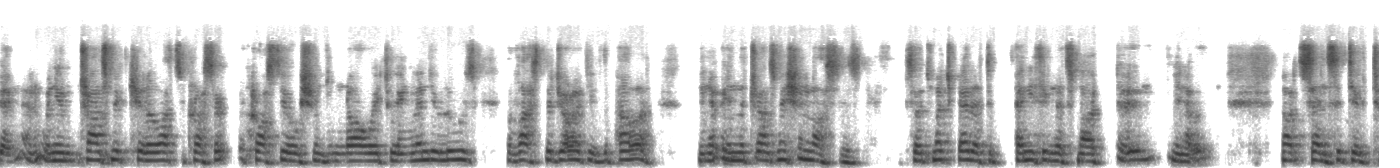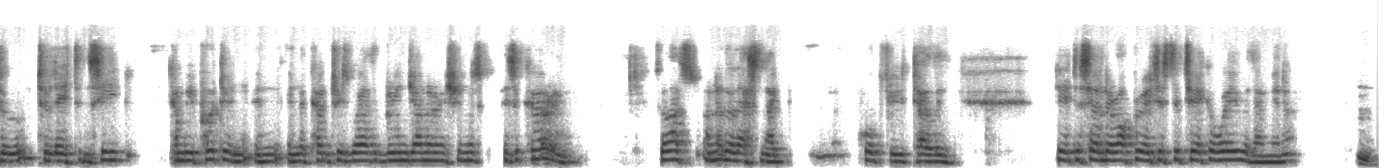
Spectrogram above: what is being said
and when you transmit kilowatts across across the ocean from Norway to England, you lose the vast majority of the power, you know, in the transmission losses. So it's much better to anything that's not, uh, you know, not sensitive to to latency can be put in, in in the countries where the green generation is is occurring. So that's another lesson I hopefully tell the data center operators to take away with them. You know. Hmm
